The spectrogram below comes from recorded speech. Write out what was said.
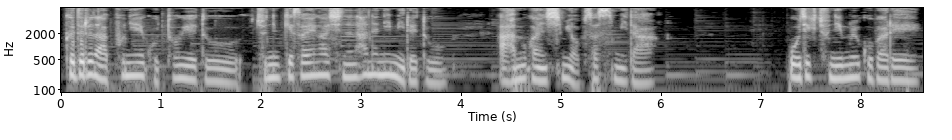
그들은 아픈 이의 고통에도 주님께서 행하시는 하느님 일에도 아무 관심이 없었습니다. 오직 주님을 고발해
